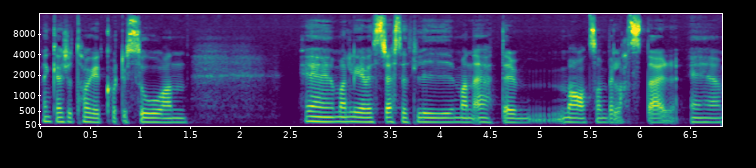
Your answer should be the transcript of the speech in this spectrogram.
man kanske tagit kortison, eh, man lever ett stressigt liv, man äter mat som belastar, eh,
